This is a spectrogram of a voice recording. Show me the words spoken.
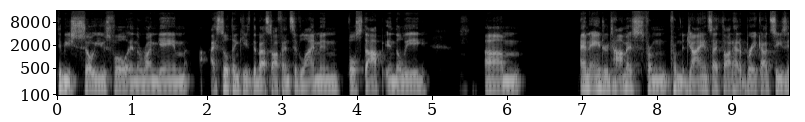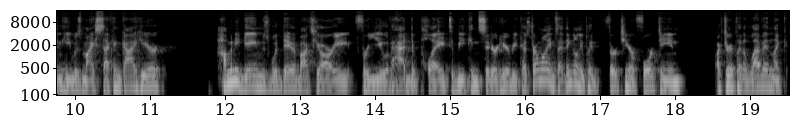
to be so useful in the run game. I still think he's the best offensive lineman, full stop, in the league. Um, and Andrew Thomas from from the Giants, I thought had a breakout season. He was my second guy here. How many games would David Bakhtiari for you have had to play to be considered here? Because Trent Williams, I think, only played 13 or 14. Bakhtiari played 11. Like,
